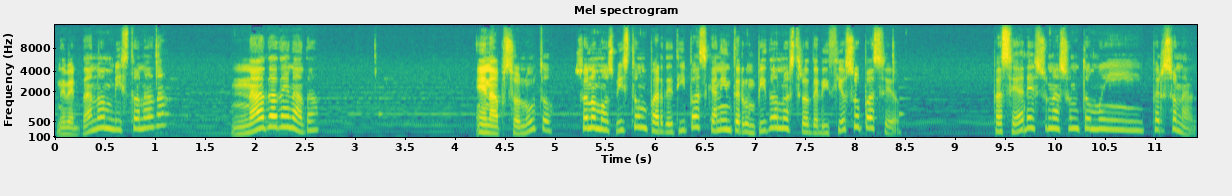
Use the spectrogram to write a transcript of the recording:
¿De verdad no han visto nada? Nada de nada. En absoluto. Solo hemos visto un par de tipas que han interrumpido nuestro delicioso paseo. Pasear es un asunto muy personal.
